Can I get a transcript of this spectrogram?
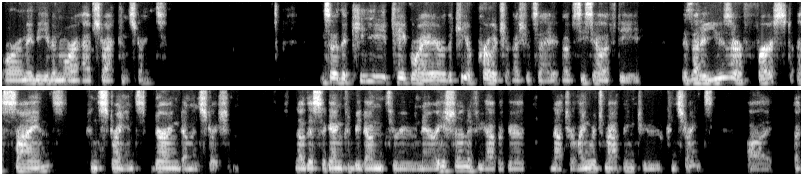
or maybe even more abstract constraints. And so the key takeaway or the key approach, I should say, of CCLFD is that a user first assigns constraints during demonstration. Now this again could be done through narration if you have a good natural language mapping to constraints, uh, a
